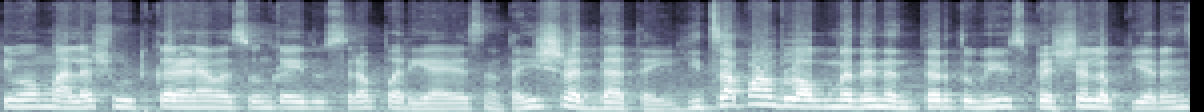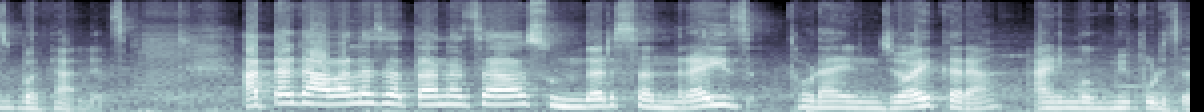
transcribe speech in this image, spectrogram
की मग मला शूट करण्यापासून काही दुसरा पर्यायच नव्हता. ही श्रद्धाताई हिचा पण व्लॉगमध्ये नंतर तुम्ही स्पेशल अपिअरन्स बघालच. आता गावाला जातानाचा सुंदर सनराईज थोडा एन्जॉय करा आणि मग मी पुढचं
